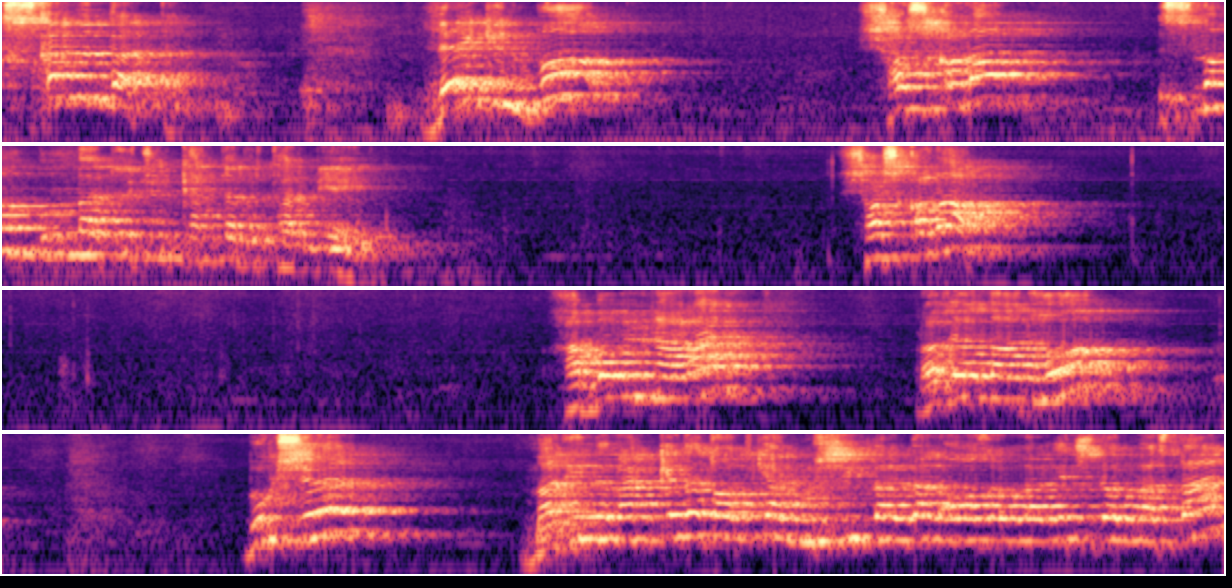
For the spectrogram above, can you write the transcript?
Qisqa muddatda. Lekin bu shoshqaloq islom ummati uchun katta bir tarbiya edi. Shoshqaloq Habbob ibn Arad radhiyallohu anhu bu kishi Madina Makkada totgan mushriklardan ozorlarga chidolmasdan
